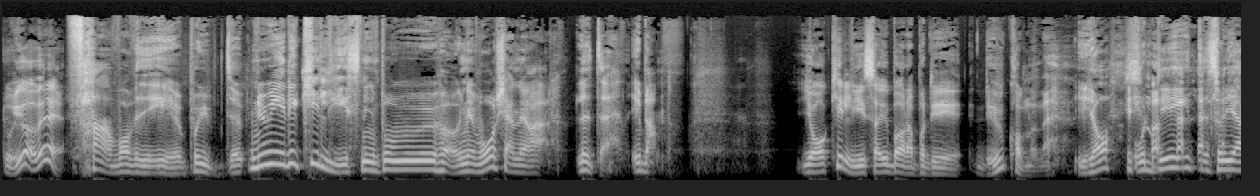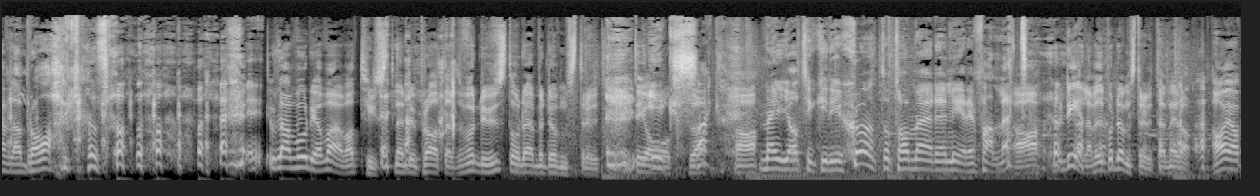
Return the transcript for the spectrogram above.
då gör vi det. Fan vad vi är på ute. Nu är det killgissning på hög nivå känner jag här. Lite, ibland. Jag killgissar ju bara på det du kommer med. Ja, och det är inte så jävla bra. Ibland borde jag bara vara tyst när du pratar så får du stå där med dumstruten, inte jag också. Exakt. Ja. Men jag tycker det är skönt att ta med det ner i fallet. Ja, nu delar vi på dumstruten idag. Ja, ja.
